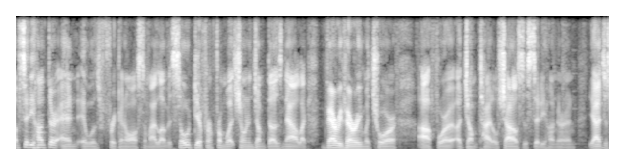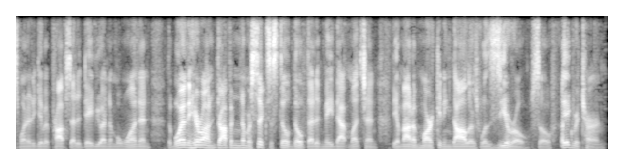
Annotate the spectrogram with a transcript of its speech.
of City Hunter, and it was freaking awesome. I love it. So different from what Shonen Jump does now. Like, very, very mature uh, for a, a, Jump title. Shoutouts to City Hunter. And yeah, I just wanted to give it props that it debuted at number one. And The Boy and the Heron dropping number six is still dope that it made that much. And the amount of marketing dollars was zero. So, big return.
